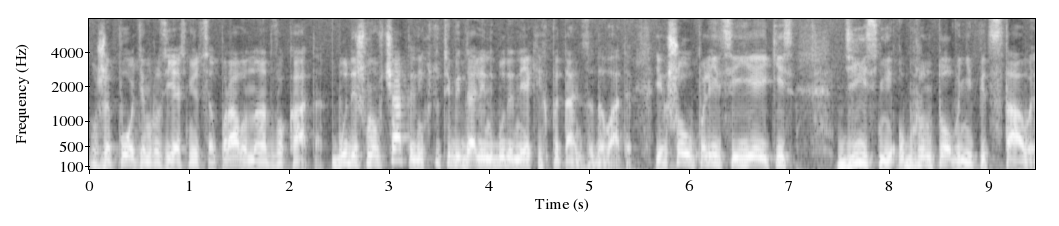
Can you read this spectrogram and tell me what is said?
Уже потім роз'яснюється право на адвоката. Будеш мовчати, ніхто тобі далі не буде ніяких питань задавати. Якщо у поліції є якісь дійсні обґрунтовані підстави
